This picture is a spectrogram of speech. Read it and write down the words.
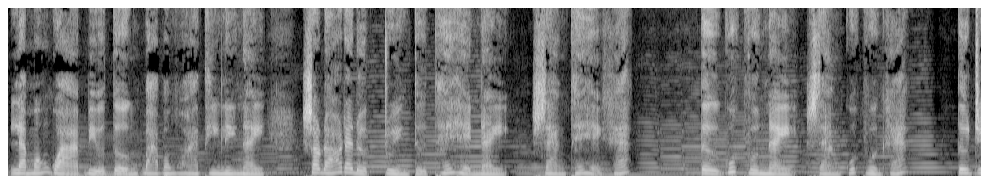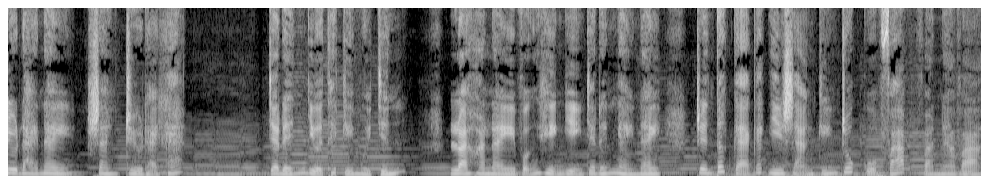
là món quà biểu tượng ba bông hoa thiên liêng này sau đó đã được truyền từ thế hệ này sang thế hệ khác, từ quốc vương này sang quốc vương khác, từ triều đại này sang triều đại khác. Cho đến giữa thế kỷ 19, loài hoa này vẫn hiện diện cho đến ngày nay trên tất cả các di sản kiến trúc của Pháp và Nava.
